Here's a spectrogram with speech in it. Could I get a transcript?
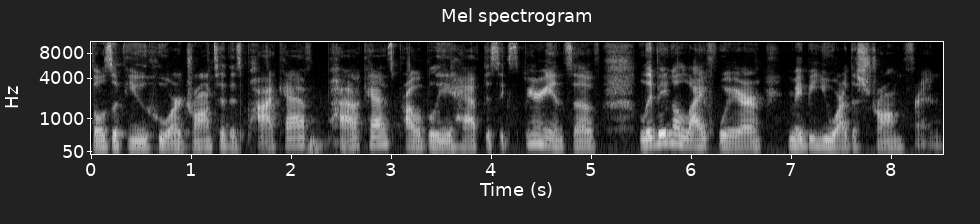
those of you who are drawn to this podcast podcast probably have this experience of living a life where maybe you are the strong friend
